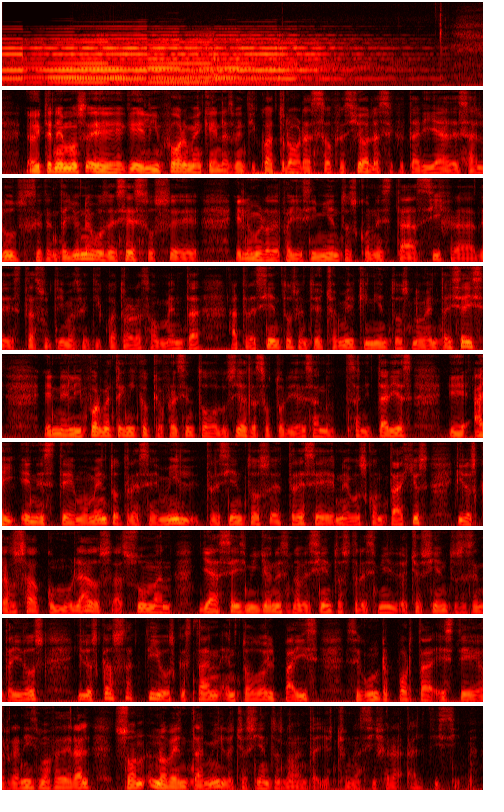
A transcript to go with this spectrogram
Hoy tenemos eh, el informe que en las 24 horas ofreció la Secretaría de Salud, 71 nuevos decesos. Eh, el número de fallecimientos con esta cifra de estas últimas 24 horas aumenta a 328.596. En el informe técnico que ofrecen todos los días las autoridades sanitarias, eh, hay en este momento 13.313 nuevos contagios y los casos acumulados asuman ya 6.903.862 y los casos activos que están en todo el país, según reporta este organismo federal, son 90.898, una cifra altísima.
